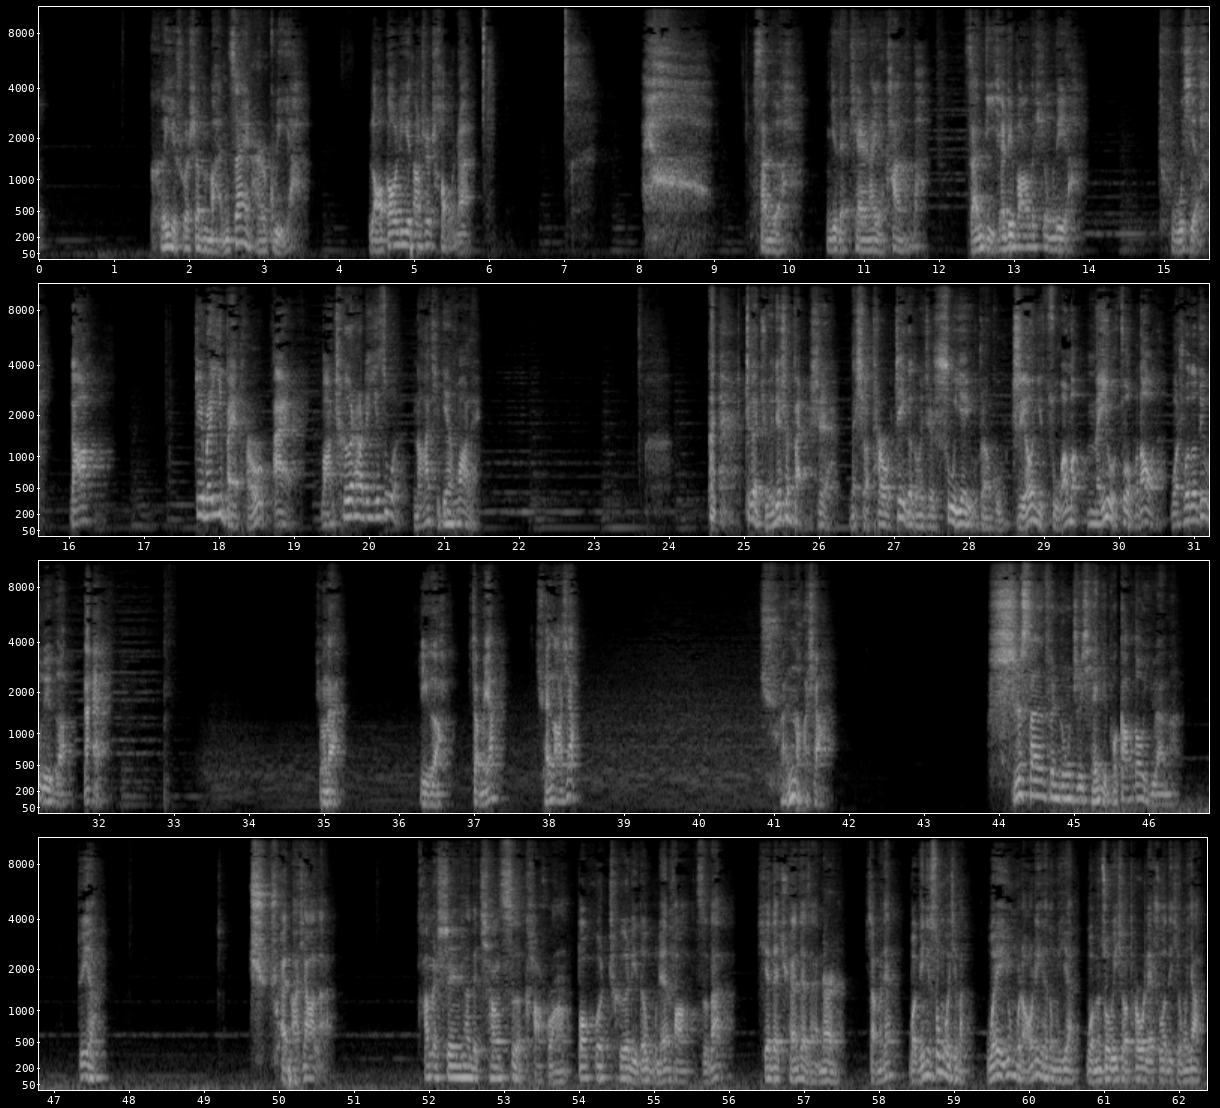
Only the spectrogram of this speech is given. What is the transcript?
可以说是满载而归呀。老高丽当时瞅着，哎呀，三哥，你在天上也看看吧，咱底下这帮子兄弟呀，出息了啊！这边一摆头，哎，往车上这一坐，拿起电话来。这绝对是本事，那小偷这个东西是术业有专攻，只要你琢磨，没有做不到的。我说的对不对，哥？哎，兄弟，李哥怎么样？全拿下，全拿下。十三分钟之前你不刚到医院吗？对呀，全全拿下了。他们身上的枪刺、卡簧，包括车里的五连发子弹，现在全在咱这儿呢。怎么的？我给你送过去吧，我也用不着这些东西。我们作为小偷来说的情况下，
